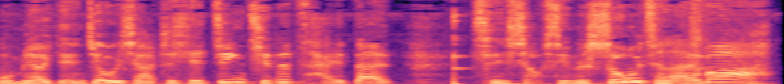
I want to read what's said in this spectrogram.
我们要研究一下这些惊奇的彩蛋，先小心的收起来吧。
